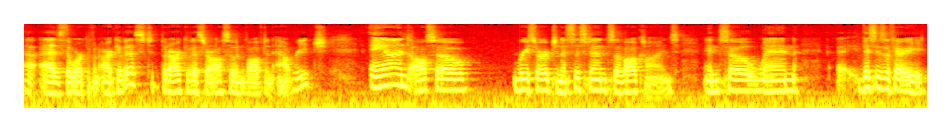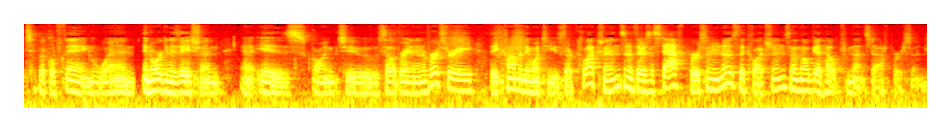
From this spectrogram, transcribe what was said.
uh, as the work of an archivist, but archivists are also involved in outreach and also research and assistance of all kinds. And so when uh, this is a very typical thing when an organization uh, is going to celebrate an anniversary, they come and they want to use their collections. And if there's a staff person who knows the collections, then they'll get help from that staff person.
